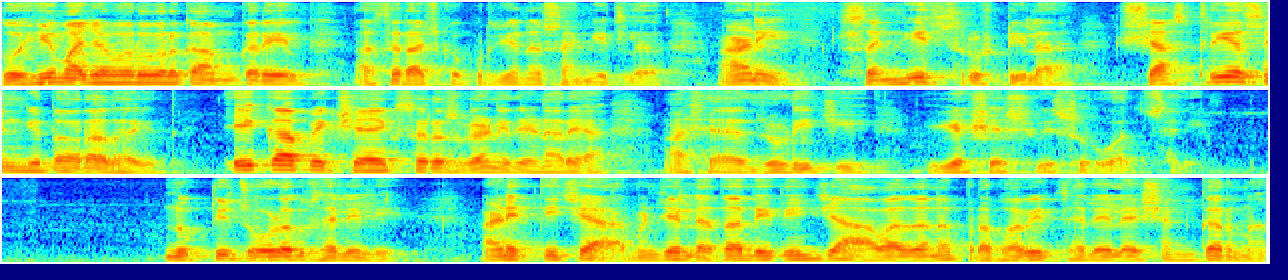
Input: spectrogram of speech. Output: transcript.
तोही माझ्याबरोबर काम करेल असं राज कपूरजीनं सांगितलं. आणि संगीतसृष्टीला शास्त्रीय संगीतावर आधारित एकापेक्षा एक सरस गाणी देणाऱ्या अशा या जोडीची यशस्वी सुरुवात झाली. नुकतीच ओळख झालेली आणि तिच्या म्हणजे लता दिदींच्या आवाजानं प्रभावित झालेल्या शंकरनं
